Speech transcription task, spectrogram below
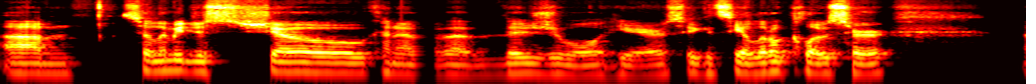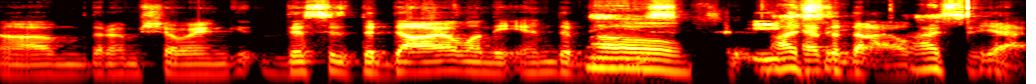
Um, so let me just show kind of a visual here so you can see a little closer um, that I'm showing. This is the dial on the end of these. Oh, so each I has see. a dial. I see. Yeah,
